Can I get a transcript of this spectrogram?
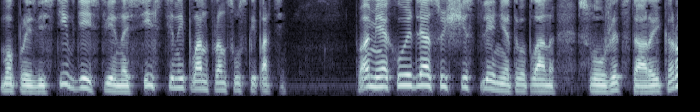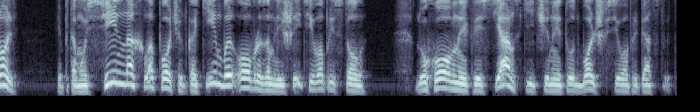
мог произвести в действие насильственный план французской партии. Помехую для осуществления этого плана служит старый король, и потому сильно хлопочут, каким бы образом лишить его престола. Духовные крестьянские чины тут больше всего препятствуют.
